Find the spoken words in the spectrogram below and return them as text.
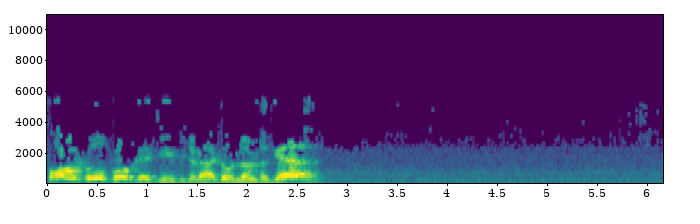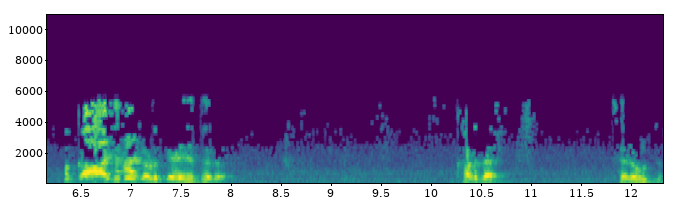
ਪੌਣ ਰੂਪ ਹੋ ਕੇ ਜੀਵ ਜਿਹੜਾ ਡੋਲਣ ਲੱਗਿਆ। ਆਕਾਸ਼ ਨਾਲ ਜੁੜ ਕੇ ਫਿਰ ਖੜਦਾ ਫਿਰ ਹੁੰਦਾ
